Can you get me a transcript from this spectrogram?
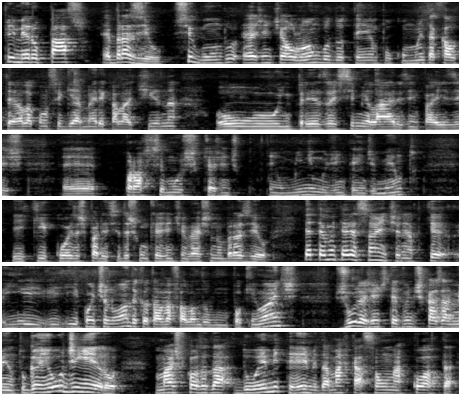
Primeiro passo é Brasil. Segundo é a gente, ao longo do tempo, com muita cautela, conseguir América Latina ou empresas similares em países é, próximos que a gente tem um mínimo de entendimento e que coisas parecidas com o que a gente investe no Brasil. E é até muito interessante, né? Porque, e, e, continuando o que eu estava falando um pouquinho antes, julho a gente teve um descasamento, ganhou dinheiro, mas por causa da, do MTM, da marcação na cota,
